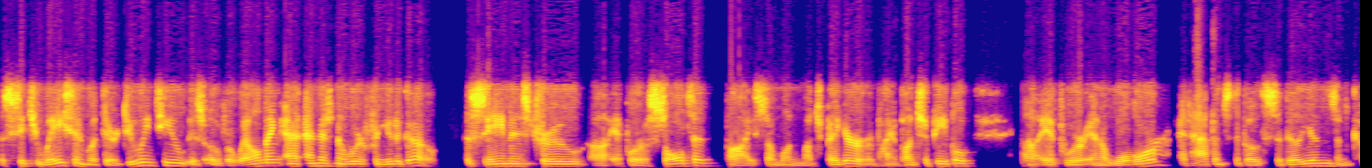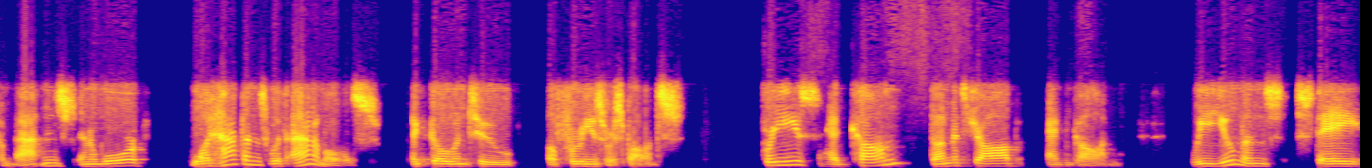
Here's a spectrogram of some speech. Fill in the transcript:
the situation, what they're doing to you is overwhelming, and, and there's nowhere for you to go. The same is true uh, if we're assaulted by someone much bigger or by a bunch of people. Uh, if we're in a war, it happens to both civilians and combatants in a war. What happens with animals that go into a freeze response? Freeze had come, done its job, and gone. We humans stay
